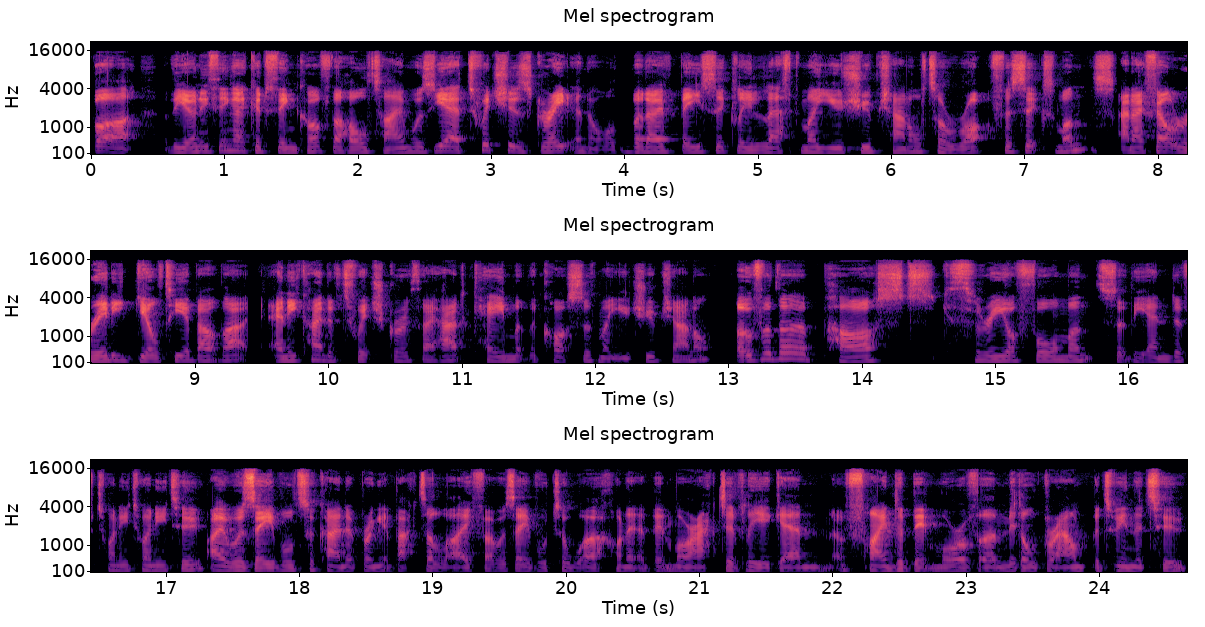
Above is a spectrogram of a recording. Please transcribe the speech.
But the only thing I could think of the whole time was, yeah, Twitch is great and all, but I've basically left my YouTube channel to rot for six months. And I felt really guilty about that. Any kind of Twitch growth I had came at the cost of my YouTube channel. Over the past three or four months at the end of 2022, I was able to kind of bring it back to life. I was able to work on it a bit more actively again, find a bit more of a middle ground between the two.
